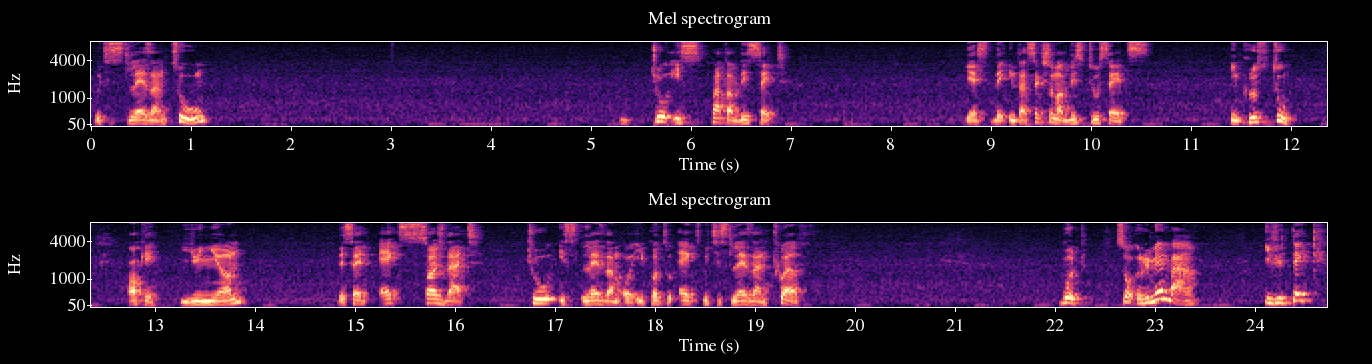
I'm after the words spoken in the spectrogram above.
which is less than 2. 2 is part of this set. Yes, the intersection of these two sets includes 2. Okay, union, they said x such that 2 is less than or equal to x, which is less than 12. Good. So remember, if you take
